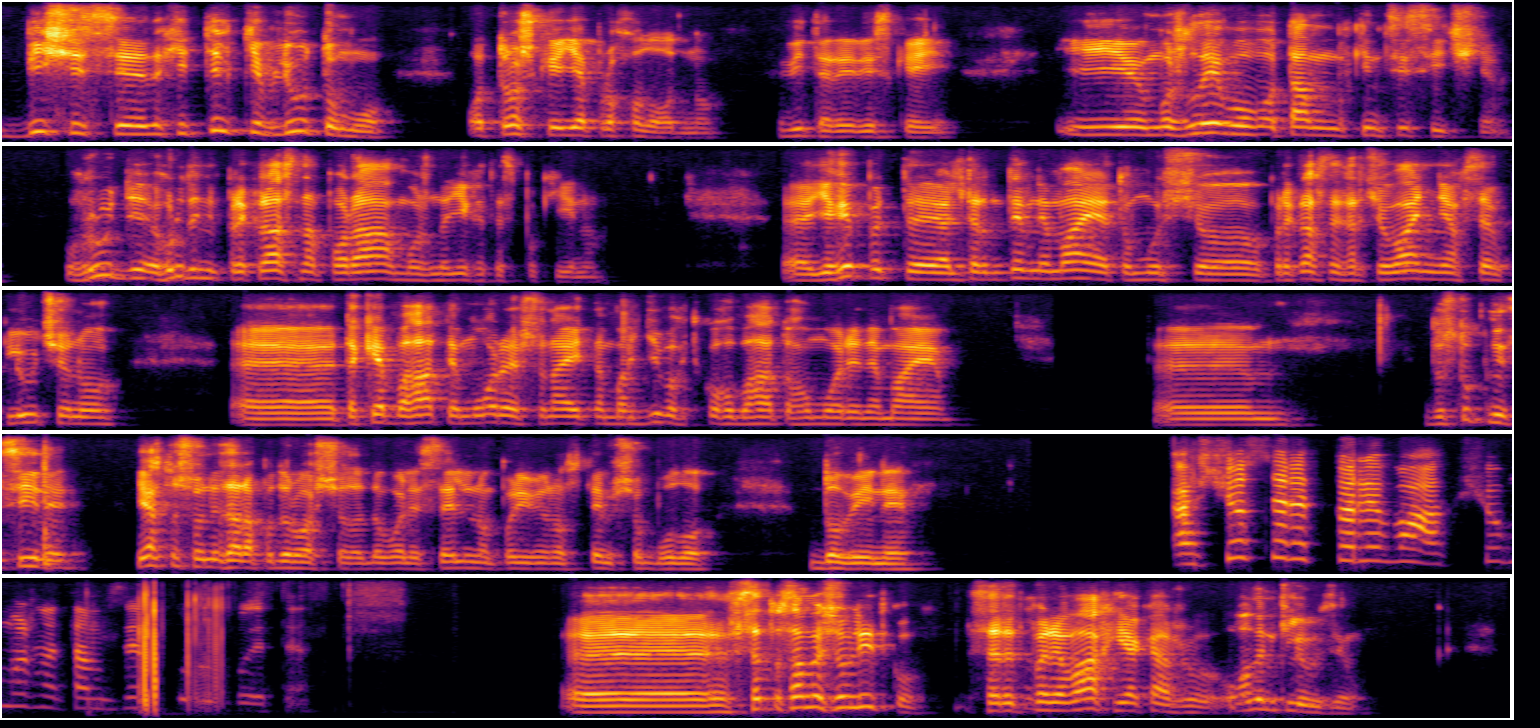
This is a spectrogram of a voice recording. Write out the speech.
більшість тільки в лютому от трошки є прохолодно, вітер різкий. І, можливо, там в кінці січня. В грудні, грудень прекрасна пора, можна їхати спокійно. Єгипет альтернатив немає, тому що прекрасне харчування, все включено. Е, таке багате море, що навіть на Мальдівах такого багатого моря немає. Е, доступні ціни. Ясно, що вони зараз подорожчали доволі сильно порівняно з тим, що було до війни. А що серед переваг? Що можна там взимку робити? Е, все те саме, що влітку. Серед переваг я кажу: all inclusive,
